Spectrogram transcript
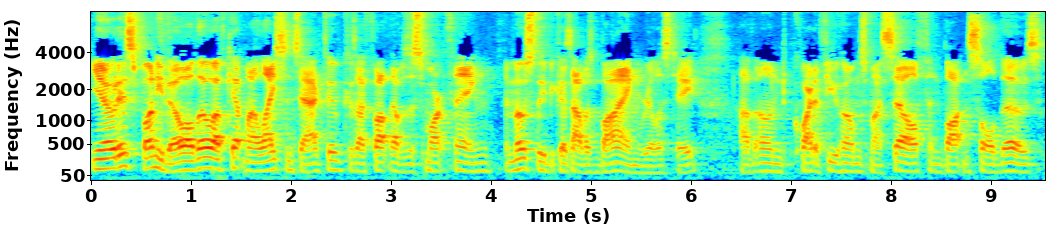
you know, it is funny though. Although I've kept my license active because I thought that was a smart thing, and mostly because I was buying real estate. I've owned quite a few homes myself and bought and sold those.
